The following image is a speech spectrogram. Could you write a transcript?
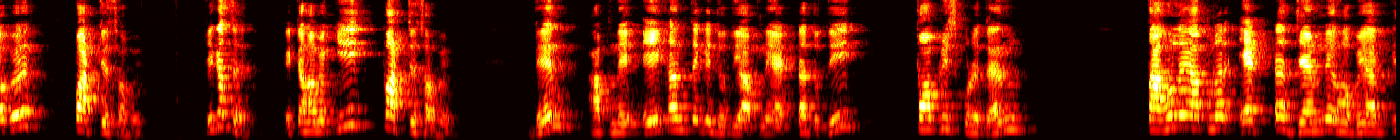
হবে? পারচেস হবে। ঠিক আছে? এটা হবে কি? পারচেস হবে। দেন আপনি এইখান থেকে যদি আপনি একটা যদি পাবলিশ করে দেন, তাহলে আপনার একটা যেমনে হবে আর কি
